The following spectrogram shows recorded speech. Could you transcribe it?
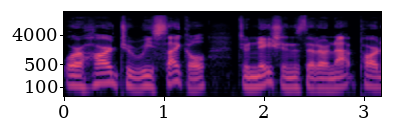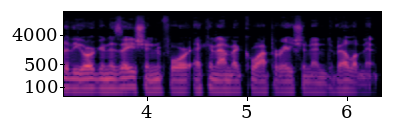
or hard to recycle to nations that are not part of the Organization for Economic Cooperation and Development.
